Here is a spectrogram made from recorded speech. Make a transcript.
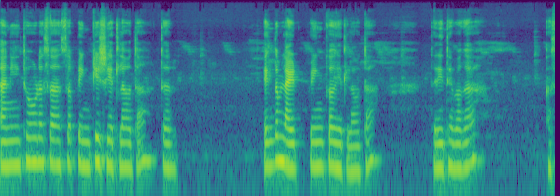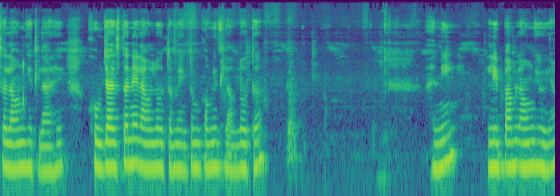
आणि थोडंसं असं पिंकिश घेतला होता. तर एकदम लाइट पिंक घेतला होता. तर इथे बघा असं लावून घेतलं आहे. खूप जास्त नाही लावलं होतं. मी एकदम कमीच लावलं होतं. आणि लिप बाम लावून घेऊया.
